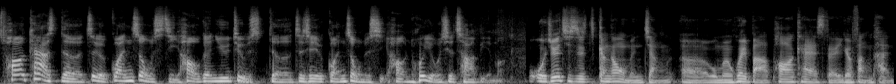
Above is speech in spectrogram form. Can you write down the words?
Podcast 的这个观众喜好跟 YouTube 的这些观众的喜好，你会有一些差别吗？我觉得其实刚刚我们讲，呃，我们会把 Podcast 的一个访谈，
